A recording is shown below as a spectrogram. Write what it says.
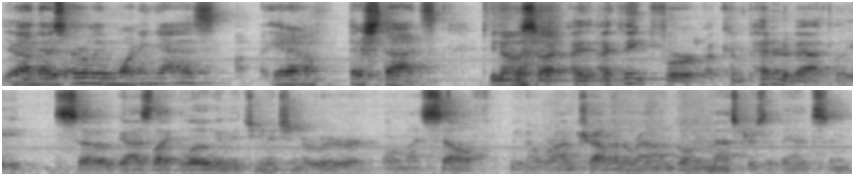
Yeah. man, those early morning guys, you know, they're studs. You know, so I, I think for a competitive athlete, so guys like Logan that you mentioned earlier, or myself, you know, where I'm traveling around going to masters events and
